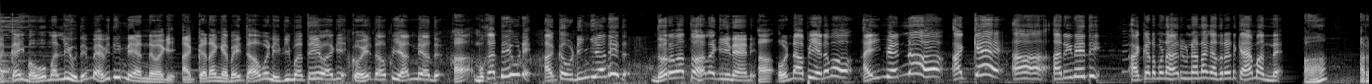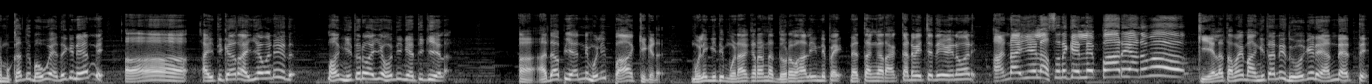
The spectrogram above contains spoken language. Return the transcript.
අකයි බව මල්ලි උදෙම ඇවිදින්න යන්න වගේ. අක්කඩන් ඇබැයි තාව නිදිමතේ වගේ. කොහෙද අපි යන්න අද? මොකදේ වුණේ අක උඩින් ගියනේද දොරවත් හලකි නෑන. ඔන්න අපි එනවා. අයින් වෙන්න. අක්කේ. අරිනේති අකටම හරි උනන අතරට කෑමන්න අර මොකද බව් ඇදගෙන යන්නේ? ආ අයිතිකාර අයියවනේද මං හිතර අය හොඳින් ඇති කියලා. අද අපි යන්න මුලි පාක්කට මුලින් ඉති මුණ කරන්න දොරහලින්න පෙක් නැතන් රක්කට වෙච්චද වෙනවනි. අන්න අයේ ලසන කෙල්ලෙ පාර යනවා. කියලා තමයි මංහිතන්නේ දුවගෙන යන්න ඇත්තේ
